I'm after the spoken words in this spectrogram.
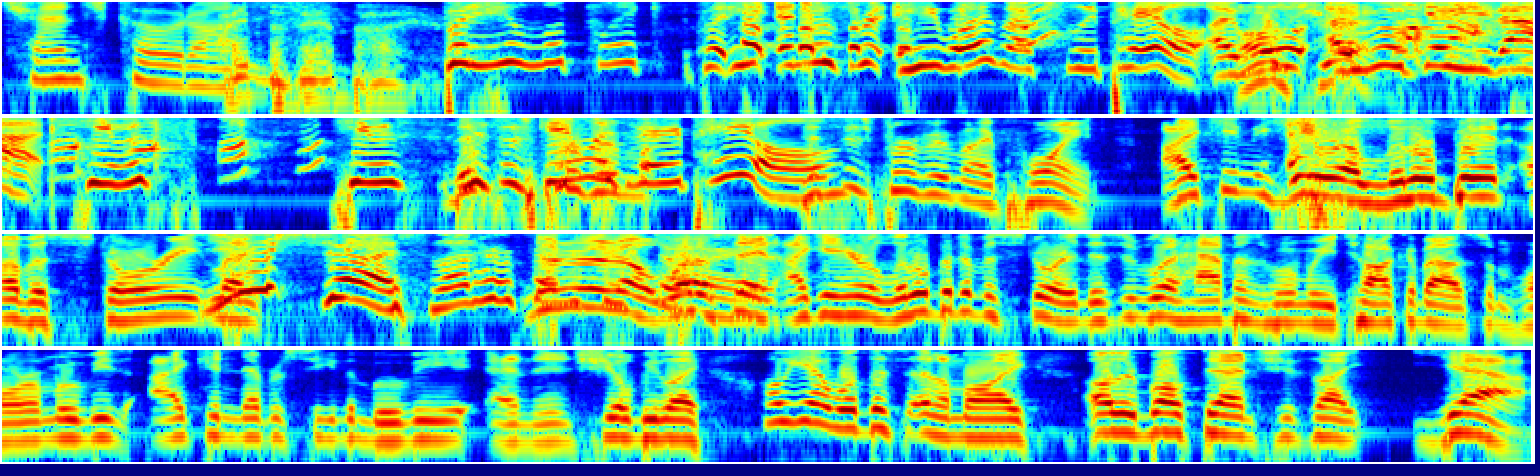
trench coat on. I'm a vampire. But he looked like, but he and it was he was actually pale. I Oh, will I will give you that. He was he was This his skin was proving my- very pale. This is proving my point. I can hear a little bit of a story. You like shush. Let her No, no, no, no. What I'm saying, I can hear a little bit of a story. This is what happens when we talk about some horror movies. I can never see the movie, and then she'll be like, "Oh yeah, well this," and I'm like, "Oh, they're both dead." And she's like, "Yeah,"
